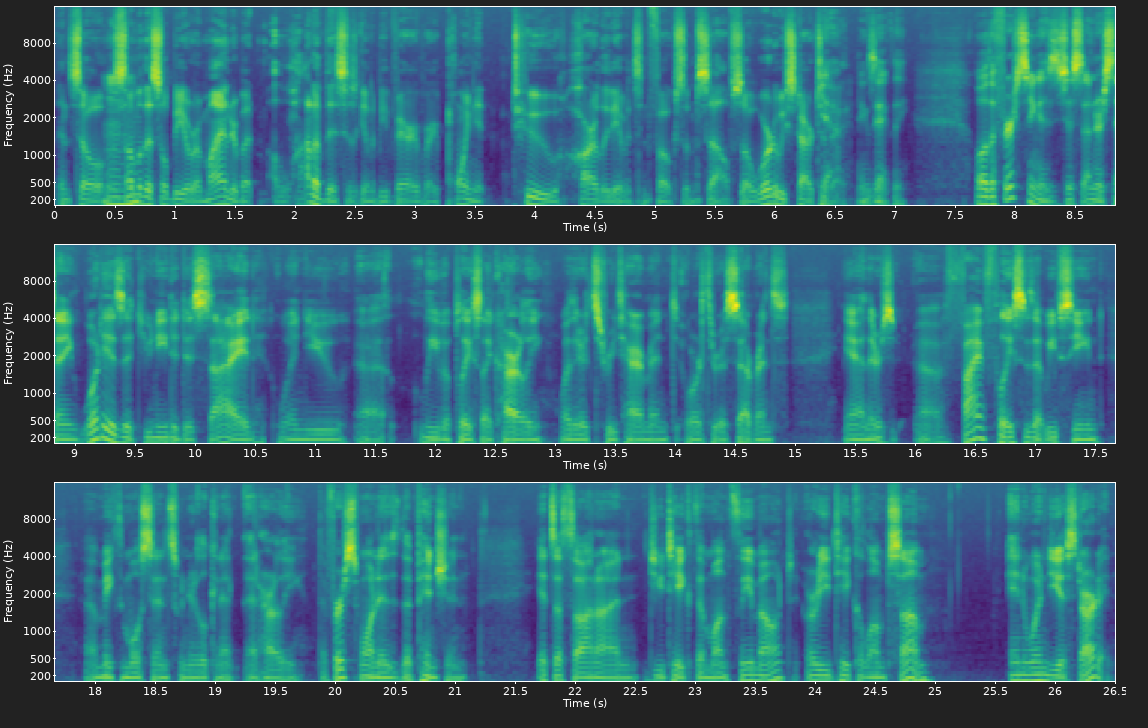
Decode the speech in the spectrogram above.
And so mm-hmm. some of this will be a reminder, but a lot of this is going to be very, very poignant to Harley Davidson folks themselves. So where do we start today? Yeah, exactly. Well, the first thing is just understanding what is it you need to decide when you uh, leave a place like Harley, whether it's retirement or through a severance. And there's uh, five places that we've seen uh, make the most sense when you're looking at, at Harley. The first one is the pension. It's a thought on do you take the monthly amount or do you take a lump sum? And when do you start it?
